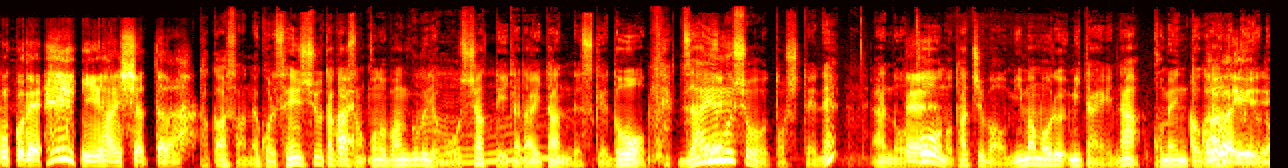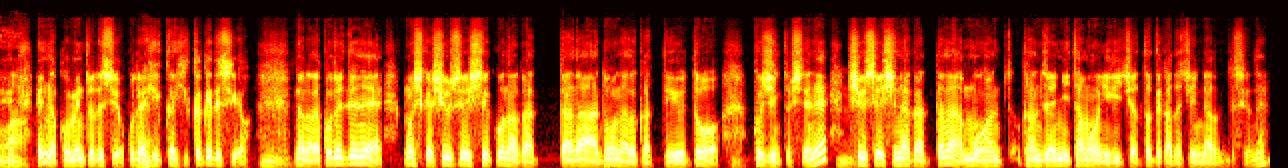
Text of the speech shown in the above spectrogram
もうこれ違反しちゃったら。高橋さんねこれ先週高橋さん、この番組でもおっしゃっていただいたんですけど財務省としてね、あのええ。党の立場を見守るみたいなコメントがあるというのは、変なコメントですよ。これはね。引っか,、引っ掛けですよ。うん。だからこれでね、もしか修正してこなかったらどうなるかっていうと、個人としてねう、ん。修正しなかったらもう完全に玉を握っちゃったって形になるんですよね。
